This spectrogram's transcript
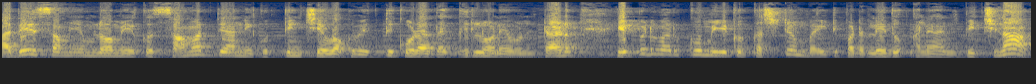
అదే సమయంలో మీ యొక్క సామర్థ్యాన్ని గుర్తించే ఒక వ్యక్తి కూడా దగ్గరలోనే ఉంటాడు. ఇప్పటి వరకు మీ యొక్క కష్టం బయటపడలేదు అని అనిపించినా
